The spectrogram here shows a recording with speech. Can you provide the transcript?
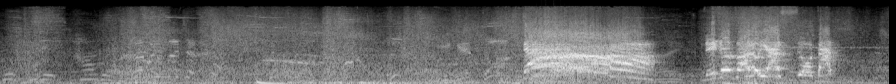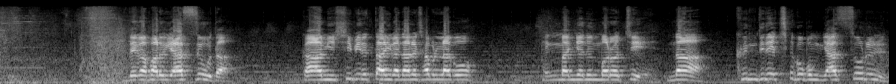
포탑을 파괴. 야! 내가 바로 야스오다! 내가 바로 야스오다. 감히 11위 따위가 나를 잡으려고? 백만 년은 멀었지. 나 근들의 최고봉 야쏘를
